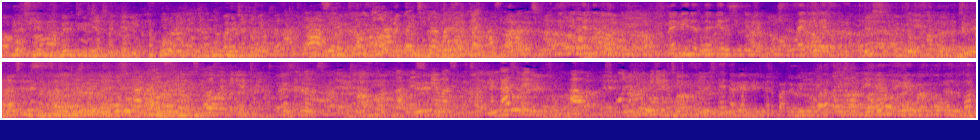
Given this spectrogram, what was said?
Ben veririm, ben veririm. Ben veririm. Одна семья вас наказывает, а сколько вы берете? Кытайда пакеттер бар торт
